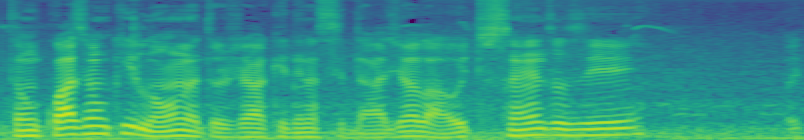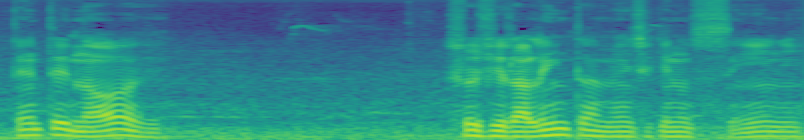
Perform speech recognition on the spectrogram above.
Então quase um quilômetro já aqui dentro da cidade, olha lá, 889. Deixa eu girar lentamente aqui no Cine.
